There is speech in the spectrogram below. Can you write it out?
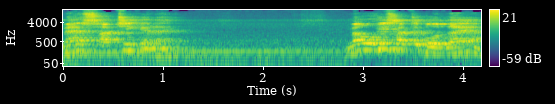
ਮੈਂ ਸੱਚ ਹੀ ਕਹਿਣਾ ਹੈ। ਮੈਂ ਉਹੀ ਸੱਚ ਬੋਲਦਾ ਆ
